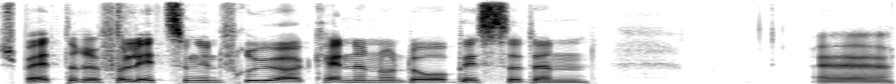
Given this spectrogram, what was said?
spätere Verletzungen früher erkennen und auch besser dann äh,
